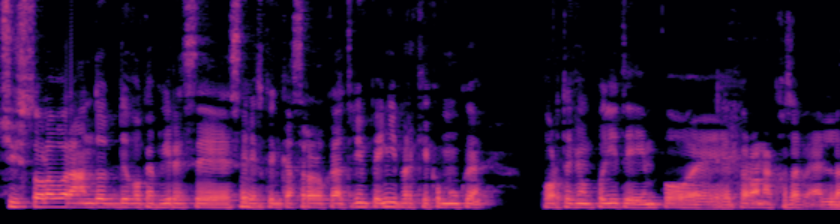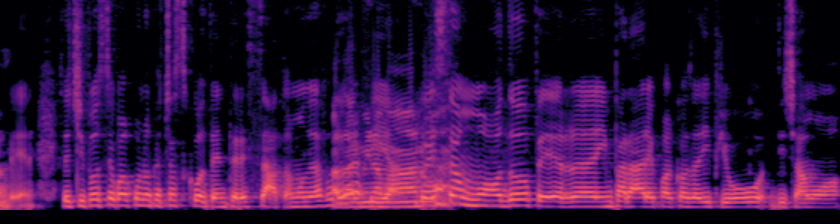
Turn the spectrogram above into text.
ci sto lavorando, devo capire se, se riesco a incastrare con altri impegni perché comunque porta via un po' di tempo, e, però è una cosa bella. Bene. Se ci fosse qualcuno che ci ascolta interessato al mondo della fotografia, questo è un modo per imparare qualcosa di più, diciamo,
